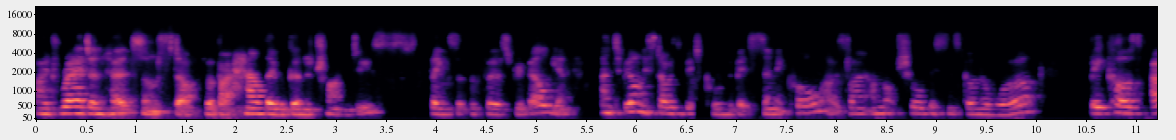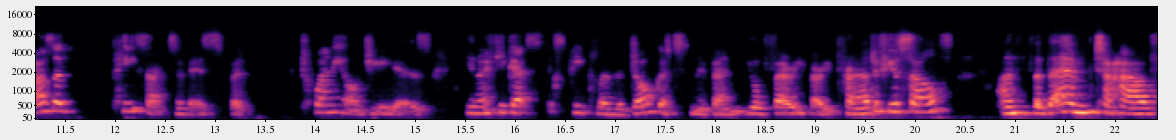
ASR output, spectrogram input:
I'd read and heard some stuff about how they were going to try and do things at the first rebellion. And to be honest, I was a bit cool and a bit cynical. I was like, I'm not sure this is going to work because as a peace activist for 20 odd years, you know, if you get six people and a dog at an event, you're very, very proud of yourself. And for them to have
